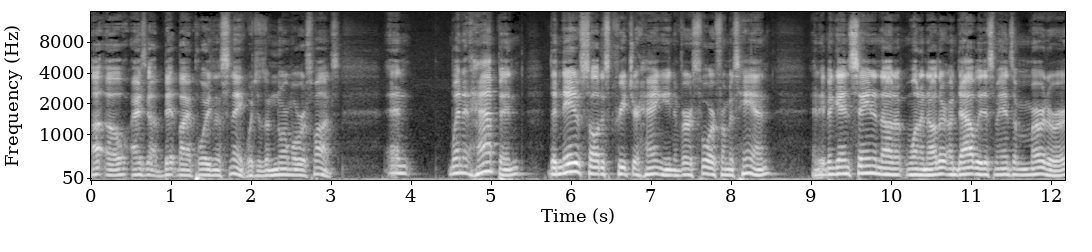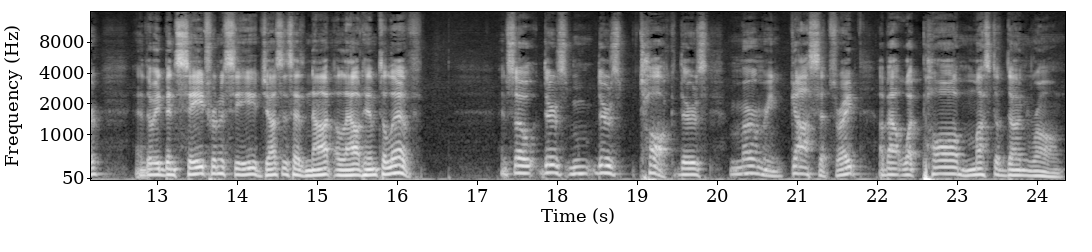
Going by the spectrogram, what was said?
"Uh oh, I just got bit by a poisonous snake," which is a normal response. And when it happened, the natives saw this creature hanging in verse four from his hand and they began saying to one another, Undoubtedly, this man's a murderer, and though he'd been saved from the sea, justice has not allowed him to live. And so there's there's talk, there's murmuring, gossips, right, about what Paul must have done wrong.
